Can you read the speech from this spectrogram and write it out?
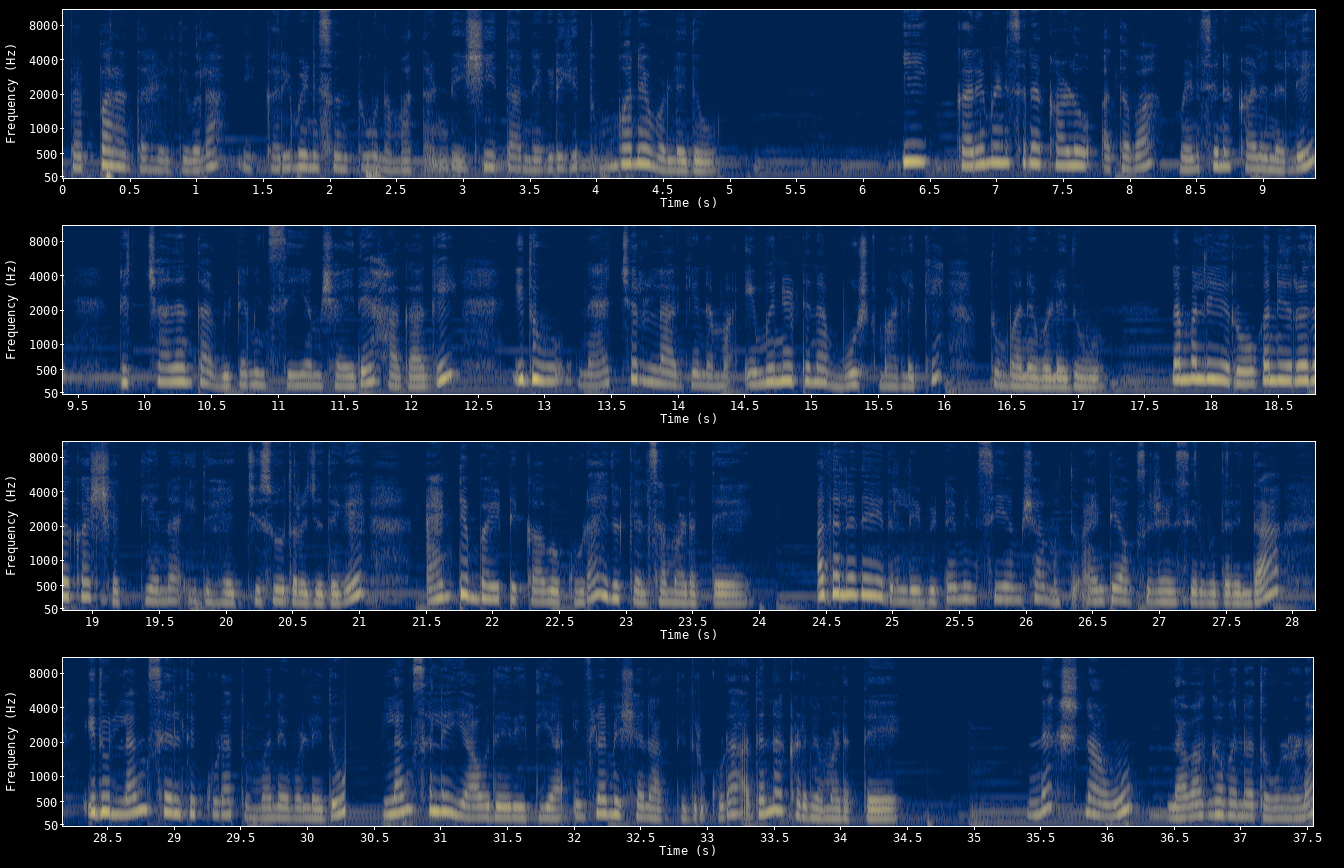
ಪೆಪ್ಪರ್ ಅಂತ ಹೇಳ್ತೀವಲ್ಲ, ಈ ಕರಿಮೆಣಸಂತೂ ನಮ್ಮ ತಂಡಿ ಶೀತ ನೆಗಡಿಗೆ ತುಂಬಾ ಒಳ್ಳೆಯದು ಕರಿಮೆಣಸಿನ ಕಾಳು ಅಥವಾ ಮೆಣಸಿನಕಾಳಿನಲ್ಲಿ ರಿಚ್ ಆದಂಥ ವಿಟಮಿನ್ ಸಿ ಅಂಶ ಇದೆ. ಹಾಗಾಗಿ ಇದು ನ್ಯಾಚುರಲ್ ಆಗಿ ನಮ್ಮ ಇಮ್ಯುನಿಟಿನ ಬೂಸ್ಟ್ ಮಾಡಲಿಕ್ಕೆ ತುಂಬಾ ಒಳ್ಳೆಯದು. ನಮ್ಮಲ್ಲಿ ರೋಗ ನಿರೋಧಕ ಶಕ್ತಿಯನ್ನು ಇದು ಹೆಚ್ಚಿಸುವುದರ ಜೊತೆಗೆ ಆಂಟಿಬಯೋಟಿಕ್ ಆಗೂ ಕೂಡ ಇದು ಕೆಲಸ ಮಾಡುತ್ತೆ. ಅದಲ್ಲದೆ ಇದರಲ್ಲಿ ವಿಟಮಿನ್ ಸಿ ಅಂಶ ಮತ್ತು ಆ್ಯಂಟಿ ಆಕ್ಸಿಡೆಂಟ್ಸ್ ಇರುವುದರಿಂದ ಇದು ಲಂಗ್ಸ್ ಹೆಲ್ತ್ ಕೂಡ ತುಂಬಾ ಒಳ್ಳೆಯದು. ಲಂಗ್ಸಲ್ಲಿ ಯಾವುದೇ ರೀತಿಯ ಇನ್ಫ್ಲಮೇಷನ್ ಆಗ್ತಿದ್ರು ಕೂಡ ಅದನ್ನು ಕಡಿಮೆ ಮಾಡುತ್ತೆ. ನೆಕ್ಸ್ಟ್ ನಾವು ಲವಂಗವನ್ನು ತಗೊಳ್ಳೋಣ.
